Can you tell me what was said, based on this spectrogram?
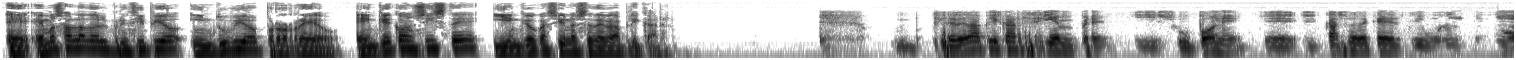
Eh, hemos hablado del principio indubio pro reo. ¿En qué consiste y en qué ocasiones se debe aplicar? se debe aplicar siempre y supone que en caso de que el tribunal tenga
